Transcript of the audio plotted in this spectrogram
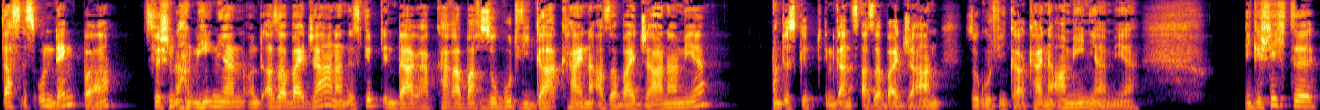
Das ist undenkbar zwischen Armeniern und Aserbaidschanern. Es gibt in Bergkarabach so gut wie gar keine Aserbaidschaner mehr. Und es gibt in ganz Aserbaidschan so gut wie gar keine Armenier mehr. Die Geschichte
